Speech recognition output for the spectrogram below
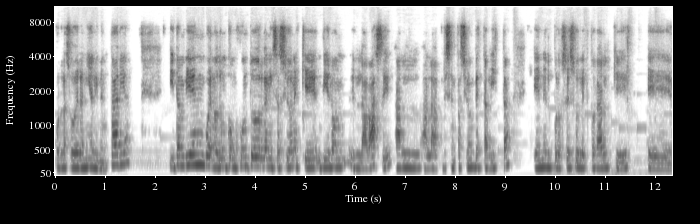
por la soberanía alimentaria, y también, bueno, de un conjunto de organizaciones que dieron la base a la presentación de esta lista en el proceso electoral que eh,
